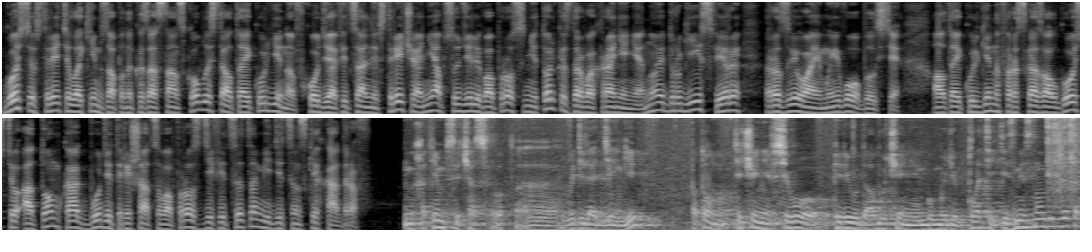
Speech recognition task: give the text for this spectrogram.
Гостя встретил Аким Западно-Казахстанской области Алтай Кульгинов. В ходе официальной встречи они обсудили вопросы не только здравоохранения, но и другие сферы, развиваемые в области. Алтай Кульгинов рассказал гостю о том, как будет решаться вопрос дефицита медицинских кадров. Мы хотим сейчас вот, э, выделять деньги, потом в течение всего периода обучения мы будем платить из местного бюджета,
